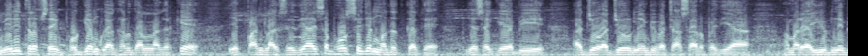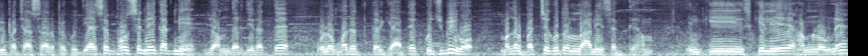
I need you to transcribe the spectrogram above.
मेरी तरफ़ से एक भोग्यम का घर डालना करके एक पाँच लाख से दिया। ऐसा बहुत से जन मदद करते हैं जैसे कि अभी अजो अजो ने भी पचास हज़ार रुपये दिया, हमारे अयूब ने भी पचास हज़ार रुपये को दिया। ऐसे बहुत से नेक आदमी हैं जो हमदर्दी रखते हैं, वो लोग मदद करके आते हैं, कुछ भी हो, मगर बच्चे को तो ला नहीं सकते हम। इनकी, इसके लिए हम लोग ने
